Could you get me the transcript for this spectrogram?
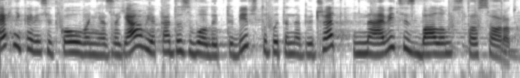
техніка відслідковування заяв, яка дозволить тобі вступити на бюджет навіть із балом 140.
